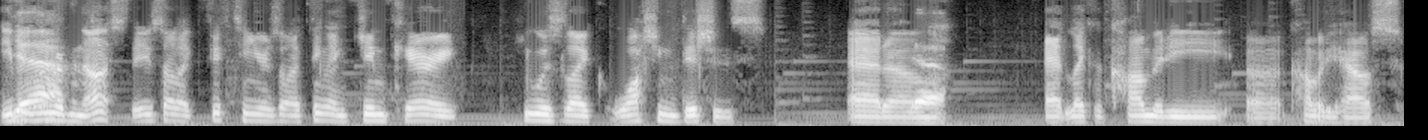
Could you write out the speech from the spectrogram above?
even Yeah. younger than us. They started like 15 years old. I think like Jim Carrey, he was like washing dishes at um Yeah. at like a comedy uh comedy house.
